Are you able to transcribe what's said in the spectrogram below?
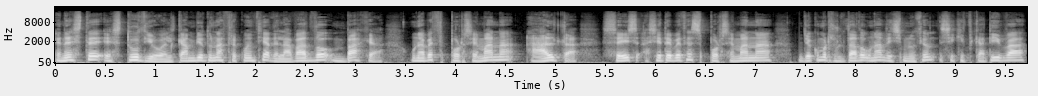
En este estudio, el cambio de una frecuencia de lavado baja una vez por semana a alta, 6 a 7 veces por semana, dio como resultado una disminución significativa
